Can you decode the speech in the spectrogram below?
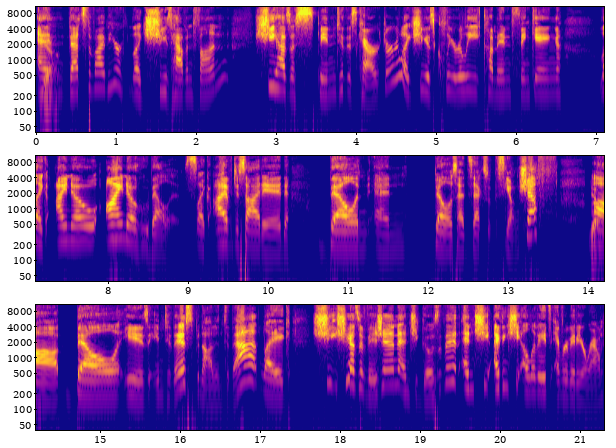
And Yeah. that's the vibe here. Like she's having fun. She has a spin to this character. Like she has clearly come in thinking like I know I know who Belle is. Like I've decided Belle and and Belle has had sex with this young chef. Yep. Uh, Belle is into this, but not into that. Like she she has a vision and she goes with it, and she I think she elevates everybody around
